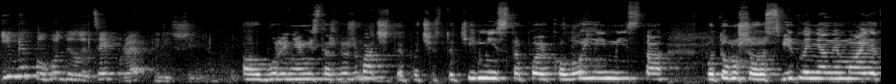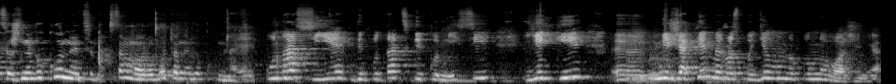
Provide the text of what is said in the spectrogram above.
і ми погодили цей проект рішення. А обурення міста ж ви ж бачите по чистоті міста, по екології міста, по тому, що освітлення немає. Це ж не виконується так само, робота не виконується. У нас є депутатські комісії, які е, між якими розподілено повноваження.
